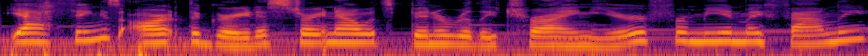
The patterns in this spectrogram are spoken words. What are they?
Yeah, things aren't the greatest right now. It's been a really trying year for me and my family,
